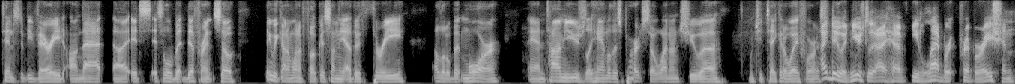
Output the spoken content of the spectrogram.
tends to be varied on that. Uh, it's it's a little bit different. So think we kind of want to focus on the other three a little bit more. And Tom, you usually handle this part, so why don't you uh, why don't you take it away for us? I do, and usually I have elaborate preparation,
